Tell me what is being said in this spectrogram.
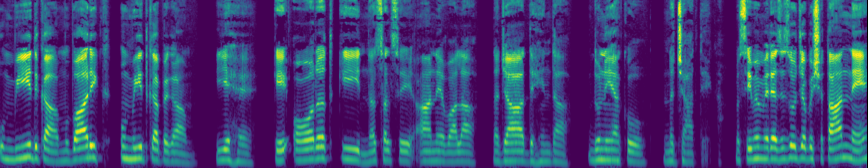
امید کا، مبارک امید کا پیغام یہ ہے کہ عورت کی نسل سے آنے والا نجات دہندہ دنیا کو نجات دے گا۔ مسیح میں میرے عزیز و جب شیطان نے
